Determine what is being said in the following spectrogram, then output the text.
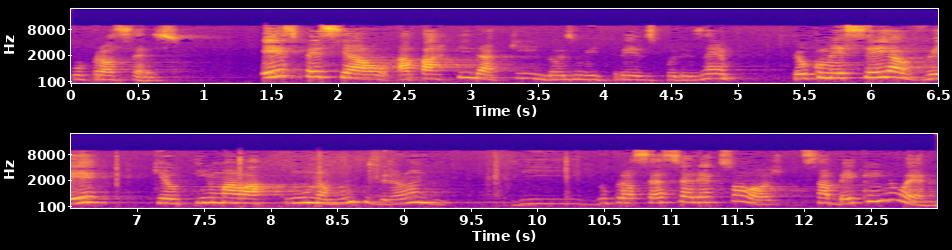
o processo. Especial, a partir daqui, em 2013, por exemplo, eu comecei a ver que eu tinha uma lacuna muito grande de, do processo serexológico, de saber quem eu era.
